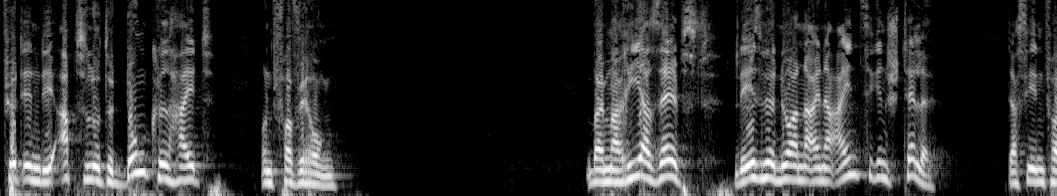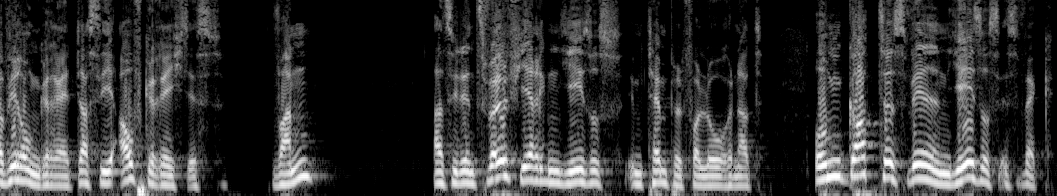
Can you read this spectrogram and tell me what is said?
führt in die absolute Dunkelheit und Verwirrung. Bei Maria selbst lesen wir nur an einer einzigen Stelle, dass sie in Verwirrung gerät, dass sie aufgeregt ist. Wann? Als sie den zwölfjährigen Jesus im Tempel verloren hat. Um Gottes Willen, Jesus ist weg.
